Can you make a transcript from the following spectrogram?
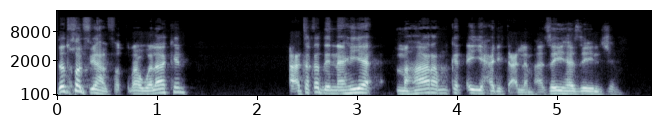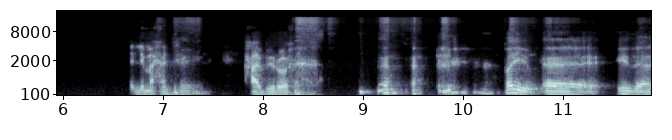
تدخل فيها الفطرة ولكن أعتقد إنها هي مهارة ممكن أي حد يتعلمها زيها زي الجيم. اللي ما حد حابب يروح. طيب آه إذا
